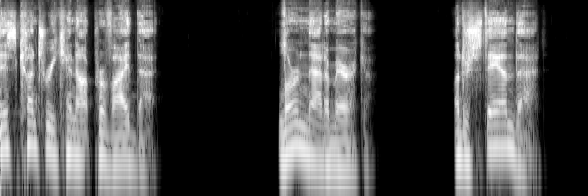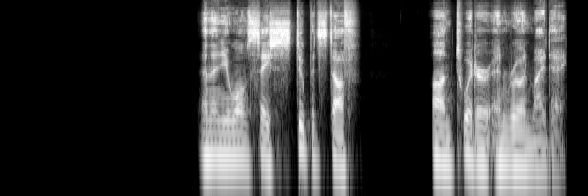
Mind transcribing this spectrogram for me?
This country cannot provide that. Learn that, America. Understand that. And then you won't say stupid stuff on Twitter and ruin my day.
